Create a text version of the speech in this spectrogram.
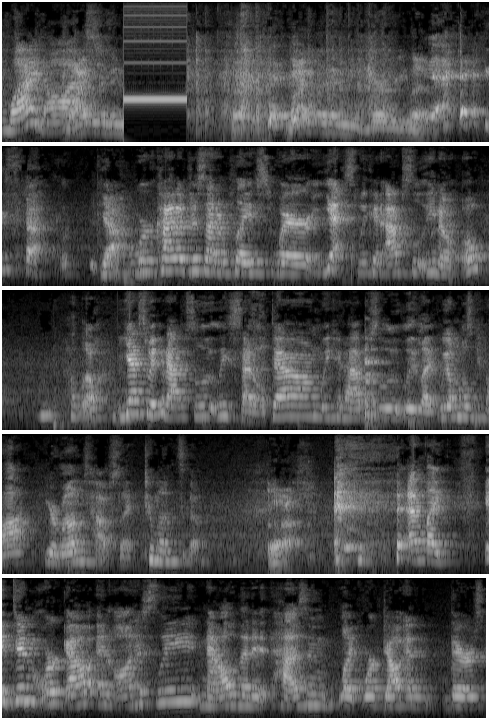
Why not? Why live in sorry? Why live in where we live? Yeah, exactly. Yeah, we're kind of just at a place where, yes, we could absolutely, you know, oh, hello. Yes, we could absolutely settle down. We could absolutely, like, we almost bought your mom's house like two months ago. Oh, and like it didn't work out and honestly now that it hasn't like worked out and there's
